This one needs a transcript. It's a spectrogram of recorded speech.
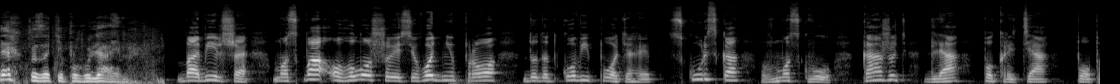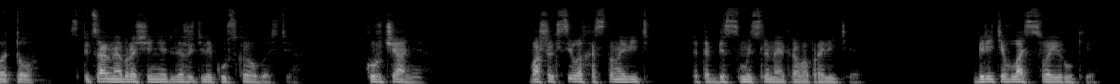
Ех, козаки погуляємо. Ба більше, Москва оголошує сьогодні про додаткові потяги з Курська в Москву, кажуть, для покриття попиту. Специальное обращение для жителей Курской области. Курчане. В ваших силах остановить это бессмысленное кровопролитие. Берите власть в свои руки.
